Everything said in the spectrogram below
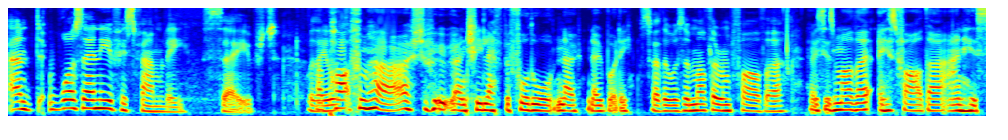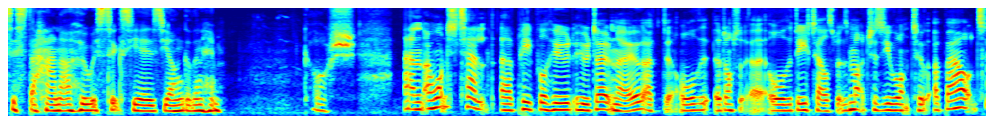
And was any of his family saved? Apart all... from her, and she left before the war, no, nobody. So there was a mother and father? There was his mother, his father, and his sister Hannah, who was six years younger than him. Gosh. And I want to tell uh, people who, who don't know all the, not uh, all the details, but as much as you want to, about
